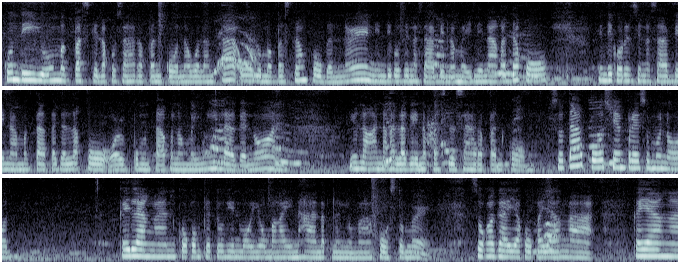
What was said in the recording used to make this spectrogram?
kundi yung magpaskil ako sa harapan ko na walang tao lumabas lang po ganun. Hindi ko sinasabi na may linakad ako hindi ko rin sinasabi na magtatagal ako or pumunta ako ng Maynila ganon. Yun lang ang nakalagay na paskil sa harapan ko. So tapos syempre sumunod kailangan ko kumpletuhin mo yung mga hinahanap ng yung mga customer. So kagaya ko kaya nga kaya nga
